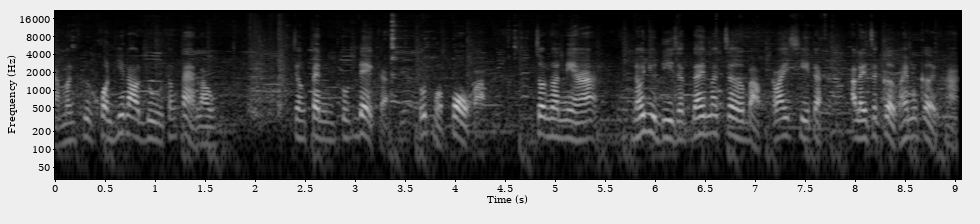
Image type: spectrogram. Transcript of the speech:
อะมันคือคนที่เราดูตั้งแต่เรายังเป็นตุ๊ดเด็กอะตุ๊ดหัวโปกอะจนวันเนี้ยแล้วอยู่ดีจะได้มาเจอแบบใกล้ชิดอะอะไรจะเกิดก็ให้มันเกิดค่ะ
